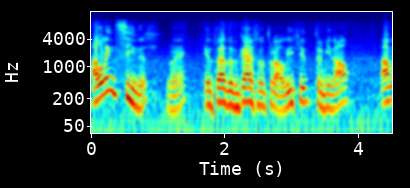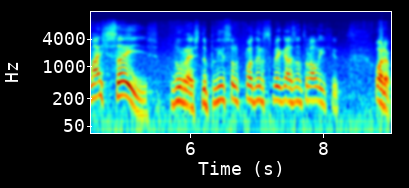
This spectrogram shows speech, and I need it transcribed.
Além de Sinas, não é? Entrada de gás natural líquido, terminal, há mais seis no resto da península que podem receber gás natural líquido. Ora,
